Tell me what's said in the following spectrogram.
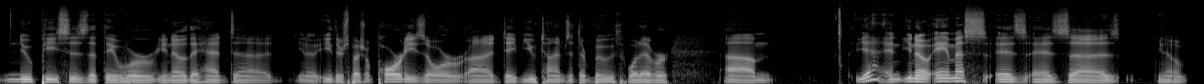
new pieces that they were you know they had uh you know either special parties or uh debut times at their booth whatever um yeah and you know AMS is as uh you know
